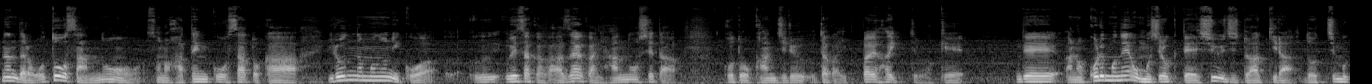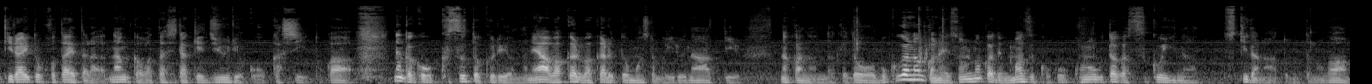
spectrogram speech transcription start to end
なんだろうお父さんのその破天荒さとかいろんなものにこう上坂が鮮やかに反応してたことを感じる歌がいっぱい入ってるわけ。であのこれもね面白くて修二と明どっちも嫌いと答えたらなんか私だけ重力おかしいとかなんかこうクスッとくるようなねあ分かる分かるって思う人もいるなっていう中なんだけど僕がなんかねその中でまずこここの歌がすごいな好きだなと思ったのが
